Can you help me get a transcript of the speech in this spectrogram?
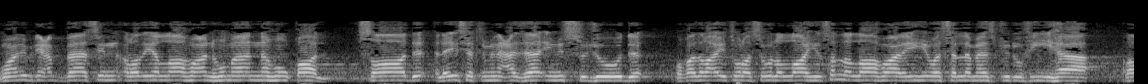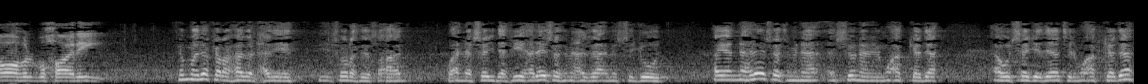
وعن ابن عباس رضي الله عنهما أنه قال صاد ليست من عزائم السجود وقد رأيت رسول الله صلى الله عليه وسلم يسجد فيها. رواه البخاري. ثم ذكر هذا الحديث في سورة صاد وأن السجدة فيها ليست من عزائم السجود. أي أنها ليست من السنن المؤكدة أو السجدات المؤكدة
